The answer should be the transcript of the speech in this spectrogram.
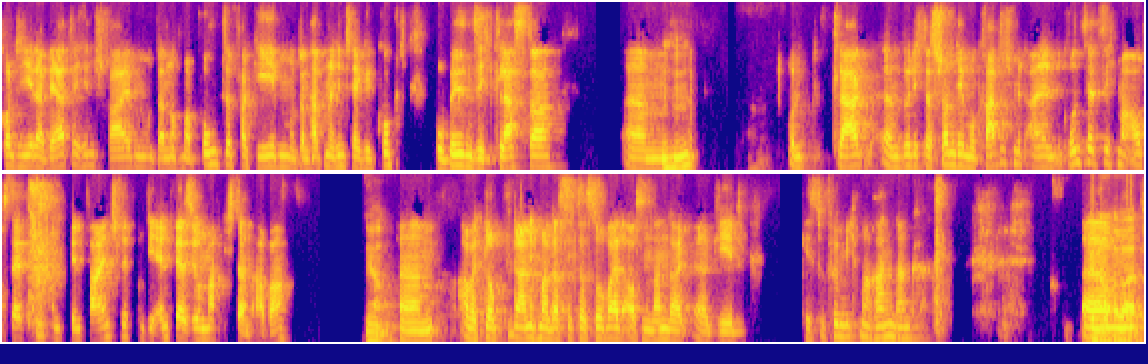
konnte jeder Werte hinschreiben und dann nochmal Punkte vergeben und dann hat man hinterher geguckt, wo bilden sich Cluster. Ähm, mhm. Und klar äh, würde ich das schon demokratisch mit allen grundsätzlich mal aufsetzen und den Feinschliff und die Endversion mache ich dann aber. Ja. Ähm, aber ich glaube gar nicht mal, dass sich das so weit auseinander äh, geht. Gehst du für mich mal ran? Danke. Genau, ähm, aber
